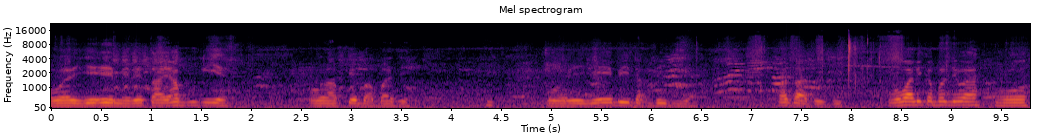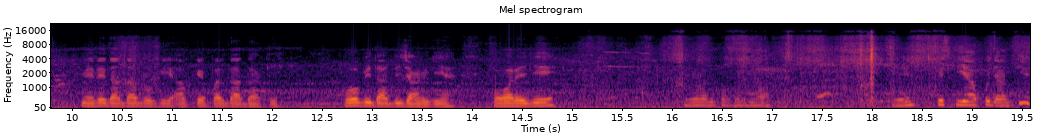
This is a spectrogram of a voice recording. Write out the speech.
और ये मेरे ताया अबू की है। और आपके बाबा जी। और ये भी दादी की है। परदादी की। वो वाली कब्र जो है वो मेरे दादा अबू की आपके परदादा की। वो भी दादी जान की है। और ये ये वाली कब्र जो है किसकी आपको जानती है?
